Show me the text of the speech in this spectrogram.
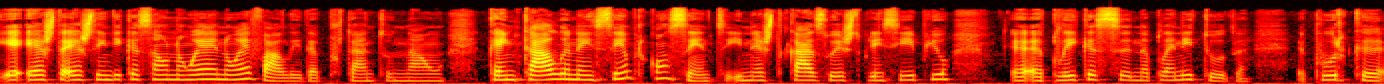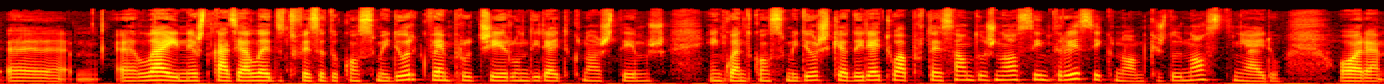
esta, esta indicação não é, não é válida. Portanto, não, quem cala nem sempre consente. E neste caso, este princípio aplica-se na plenitude, porque a lei, neste caso é a Lei de Defesa do Consumidor, que vem proteger um direito que nós temos enquanto consumidores, que é o direito à proteção dos nossos interesses económicos, do nosso dinheiro. Ora,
